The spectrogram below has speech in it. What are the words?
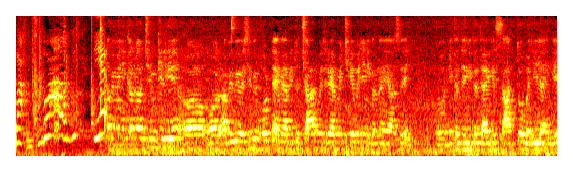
ये अभी मैं निकल रहा हूँ जिम के लिए और अभी भी वैसे भी बहुत टाइम है, अभी तो चार बज रहे हमें छः बजे निकलना है यहाँ से। और निकलते निकलते आएँगे, सात तो बजे जाएँगे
